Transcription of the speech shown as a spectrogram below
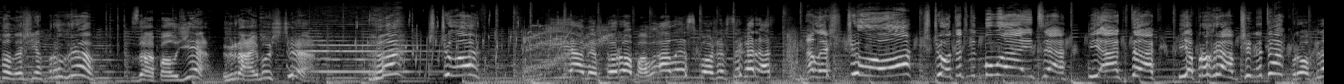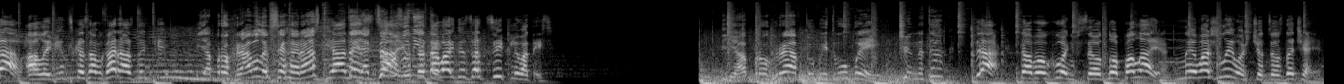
Але ж я програв. Запал є, граймо ще. А? Що? Я не второпав, але схоже, все гаразд. Але що? Що тут відбувається? Як так? Я програв, чи не так? Програв, але він сказав гараздоньки. Я програв, але все гаразд? Я Та не як це знаю, розуміти? та давай не зациклюватись. Я програв ту битву бей, чи не так? Так, та вогонь все одно палає. Неважливо, що це означає.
